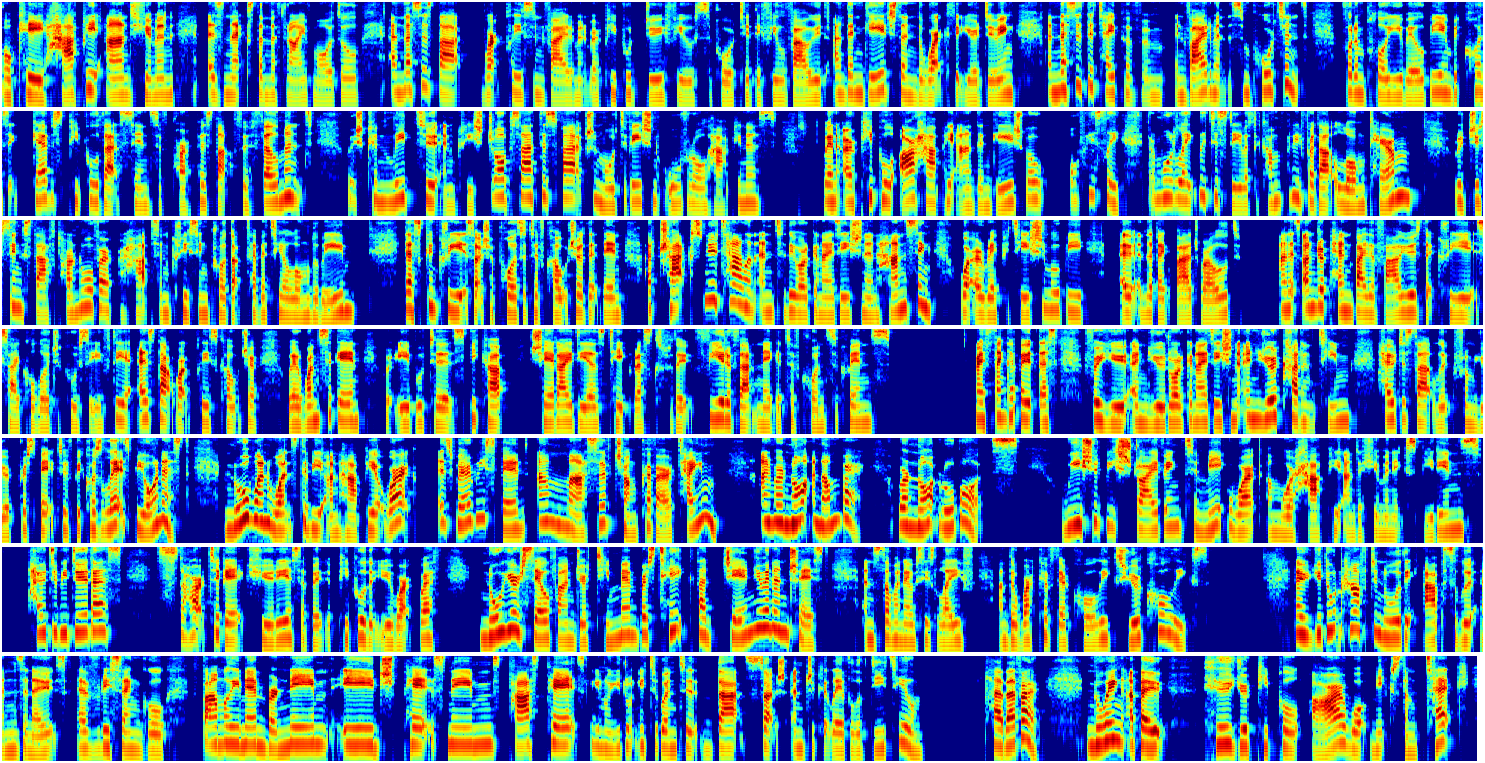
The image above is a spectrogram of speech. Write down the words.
Okay, happy and human is next in the Thrive model. And this is that workplace environment where people do feel supported, they feel valued and engaged in the work that you're doing. And this is the type of um, environment that's important for employee well-being because it gives people that sense of purpose, that fulfillment, which can lead to increased job satisfaction, motivation, overall happiness. When our people are happy and engaged, well, obviously they're more likely to stay with the company for that long term, reducing staff turnover, perhaps increasing productivity along the way. This can create such a positive culture that then attracts new talent into the organisation, enhancing what our reputation will be out in the big bad world. And it's underpinned by the values that create psychological safety. It is that workplace culture where, once again, we're able to speak up, share ideas, take risks without fear of that negative consequence. Now, think about this for you and your organization and your current team. How does that look from your perspective? Because let's be honest, no one wants to be unhappy at work. It's where we spend a massive chunk of our time. And we're not a number, we're not robots. We should be striving to make work a more happy and a human experience. How do we do this? Start to get curious about the people that you work with. Know yourself and your team members. Take that genuine interest in someone else's life and the work of their colleagues, your colleagues. Now, you don't have to know the absolute ins and outs, every single family member name, age, pets' names, past pets. You know, you don't need to go into that such intricate level of detail. However, knowing about who your people are, what makes them tick,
